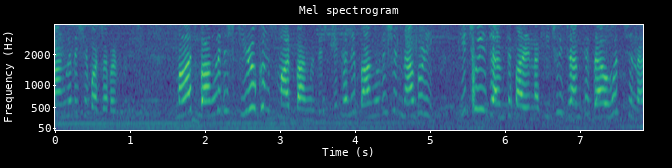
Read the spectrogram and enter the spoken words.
বাংলাদেশে বসবাস করছি। স্মার্ট বাংলাদেশ, কীরকম স্মার্ট বাংলাদেশ? যেখানে বাংলাদেশের নাগরিক কিছুই জানতে পারে না, কিছুই জানতে দেওয়া হচ্ছে না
